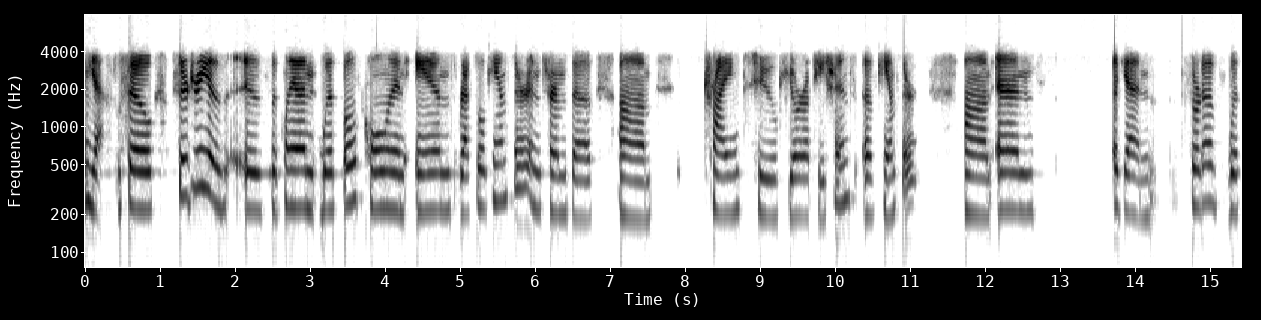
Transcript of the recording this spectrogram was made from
Yes. So surgery is is the plan with both colon and rectal cancer in terms of um, trying to cure a patient of cancer. Um, and again, sort of with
